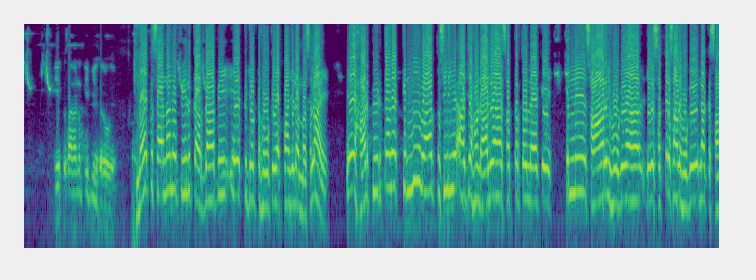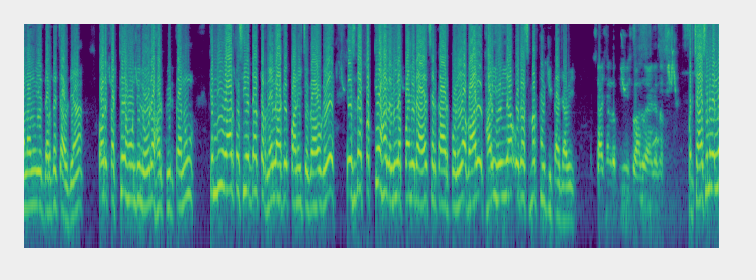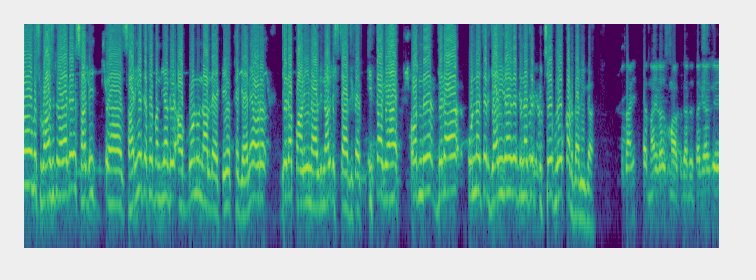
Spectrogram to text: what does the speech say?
ਇਹ ਕਿਸਾਨਾਂ ਨੂੰ ਕੀ ਅਪੀਲ ਕਰੋਗੇ? ਮੈਂ ਕਿਸਾਨਾਂ ਨੂੰ ਅਪੀਲ ਕਰਦਾ ਵੀ ਇਹ ਇਕਜੁੱਟ ਹੋ ਕੇ ਆਪਾਂ ਜਿਹੜਾ ਮਸਲਾ ਹੈ ਇਹ ਹੜ੍ਹ ਪੀੜਤਾਂ ਦਾ ਕਿੰਨੀ ਵਾਰ ਤੁਸੀਂ ਅੱਜ ਹੰਡਾ ਲਿਆ 70 ਤੋਂ ਲੈ ਕੇ ਕਿੰਨੇ ਸਾਲ ਹੀ ਹੋ ਗਏ ਆ ਜਿਹੜੇ 70 ਸਾਲ ਹੋ ਗਏ ਇਹਨਾਂ ਕਿਸਾਨਾਂ ਨੂੰ ਇਹ ਦਰਦ ਚੱਲਦਿਆਂ ਔਰ ਇਕੱਠੇ ਹੋਣ ਦੀ ਲੋੜ ਹੈ ਹੜ੍ਹ ਪੀੜਤਾਂ ਨੂੰ। ਕਿੰਨੀ ਵਾਰ ਤੁਸੀਂ ਏਦਾਂ ਧਰਨੇ ਲਾ ਕੇ ਪਾਣੀ ਚੁਗਾਓਗੇ? ਇਸ ਦਾ ਪੱਕੇ ਹੱਲ ਲਈ ਆਪਾਂ ਜਿਹੜਾ ਹੈ ਸਰਕਾਰ ਕੋਲੇ ਆਵਾਜ਼ ਉਠਾਈ ਹੋਈ ਆ ਉਹਦਾ ਸਮਰਥਨ ਕੀਤਾ ਜਾਵੇ। ਪ੍ਰਸ਼ਾਸਨ ਨੂੰ ਕੀ ਵਿਸ਼ਵਾਸ ਹੋਇਆਗਾ ਸਰ ਪ੍ਰਸ਼ਾਸਨ ਵੱਲੋਂ ਵਿਸ਼ਵਾਸ ਦਿਵਾਇਆ ਗਿਆ ਕਿ ਸਾਡੀ ਸਾਰੀਆਂ ਜਥੇਬੰਦੀਆਂ ਦੇ ਆਗੂਆਂ ਨੂੰ ਨਾਲ ਲੈ ਕੇ ਉੱਥੇ ਗਏ ਨੇ ਔਰ ਜਿਹੜਾ ਪਾਣੀ ਨਾਲ ਦੀ ਨਾਲ ਡਿਸਚਾਰਜ ਕੀਤਾ ਗਿਆ ਹੈ ਔਰ ਜਿਹੜਾ ਉਹਨਾਂ ਚਿਰ ਜਾਰੀ ਰਹੇਗਾ ਜਿੰਨਾ ਚਿਰ ਪਿੱਛੇ ਫਲੋ ਘਟਦਾ ਨਹੀਂਗਾ। ਤਾਂ ਜੀ ਧਰਨਾ ਜਿਹੜਾ ਉਹ ਸਮਾਪਤ ਕਰ ਦਿੱਤਾ ਗਿਆ ਕਿ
